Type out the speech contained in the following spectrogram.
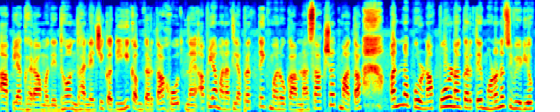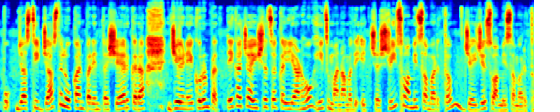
आपल्या घरामध्ये धन धान्याची कधीही कमतरता होत नाही आपल्या मनातल्या प्रत्येक मनोकामना साक्षात माता अन्नपूर्णा पूर्ण करते म्हणूनच व्हिडिओ पु जास्तीत जास्त लोकांपर्यंत शेअर करा जेणेकरून प्रत्येकाच्या आयुष्याचं कल्याण हो हीच मनामध्ये इच्छा. श्री स्वामी समर्थ. जय जय स्वामी समर्थ.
